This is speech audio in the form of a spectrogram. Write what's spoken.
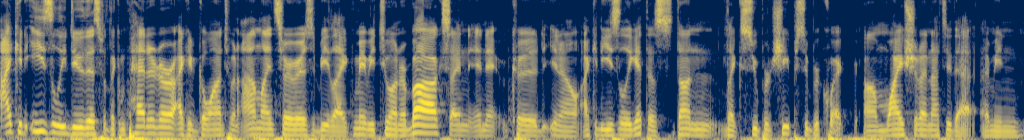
I could easily do this with a competitor. I could go onto an online service. It'd be like maybe 200 bucks, and, and it could, you know, I could easily get this done like super cheap, super quick. Um, why should I not do that? I mean,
